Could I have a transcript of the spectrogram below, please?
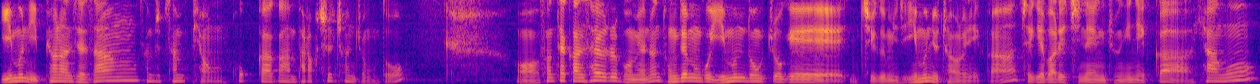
이문 이편한 세상 33평, 호가가 한 8억 7천 정도. 어, 선택한 사유를 보면은 동대문구 이문동 쪽에 지금 이제 이문 유타운이니까 재개발이 진행 중이니까 향후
